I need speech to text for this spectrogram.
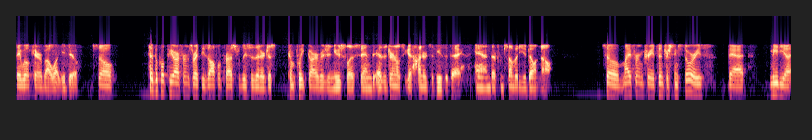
they will care about what you do. So typical PR firms write these awful press releases that are just complete garbage and useless. And as a journalist, you get hundreds of these a day, and they're from somebody you don't know. So my firm creates interesting stories that media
